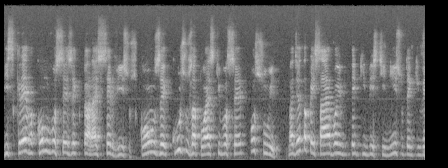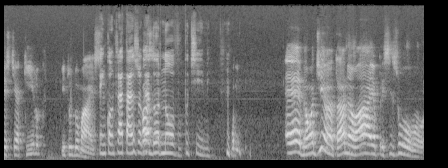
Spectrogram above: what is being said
Descreva como você executará esses serviços com os recursos atuais que você possui. Não adianta pensar, ah, vou ter que investir nisso, tem que investir aquilo e tudo mais. Tem que contratar jogador novo para o time. É, não adianta. Ah, não, ah, eu preciso,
